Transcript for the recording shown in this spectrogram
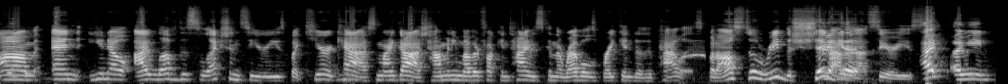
um, and you know, I love the selection series, but Kiera Cass, my gosh, how many motherfucking times can the rebels break into the palace? But I'll still read the shit out of that series I I mean,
